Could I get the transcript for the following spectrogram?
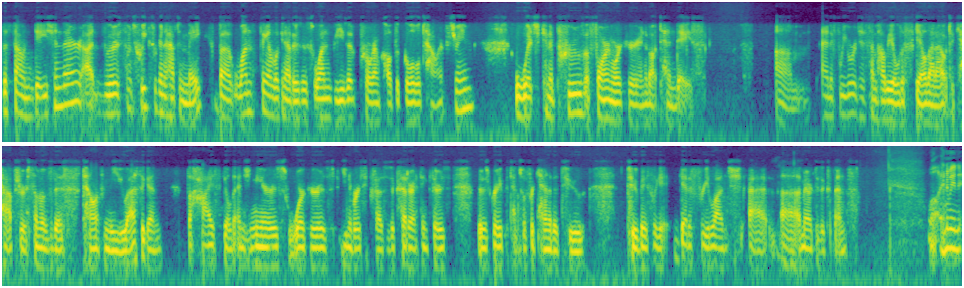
the foundation there. Uh, there's some tweaks we're going to have to make, but one thing I'm looking at, there's this one visa program called the Global Talent Stream, which can approve a foreign worker in about 10 days. Um, and if we were to somehow be able to scale that out to capture some of this talent from the U.S., again, the high skilled engineers, workers, university professors, et cetera, I think there's there's great potential for Canada to to basically get a free lunch at uh, America's expense. Well, and I mean,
